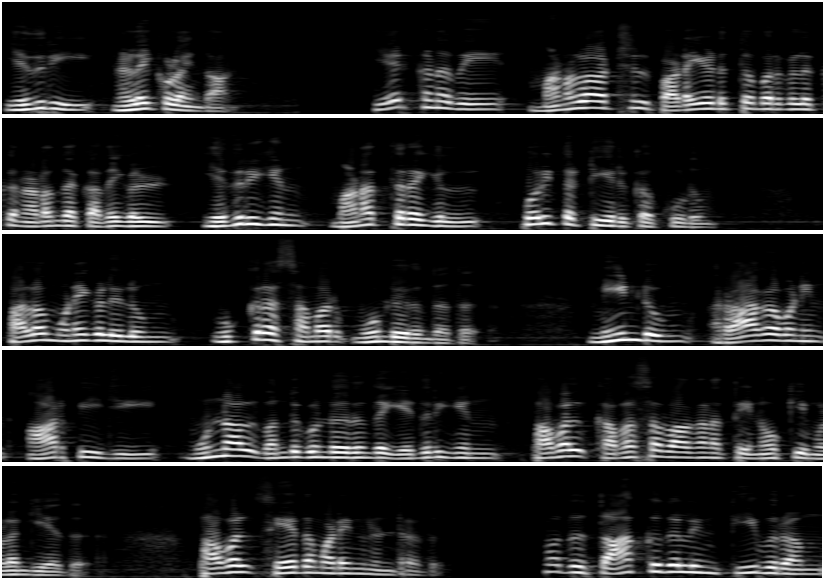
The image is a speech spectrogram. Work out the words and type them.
எதிரி நிலைக்குலைந்தான் ஏற்கனவே மணலாற்றில் படையெடுத்தவர்களுக்கு நடந்த கதைகள் எதிரியின் மனத்திரையில் பொறித்தட்டியிருக்கக்கூடும் பல முனைகளிலும் உக்ர சமர் மூண்டிருந்தது. மீண்டும் ராகவனின் ஆர்பிஜி முன்னால் வந்து கொண்டிருந்த எதிரியின் பவல் கவச வாகனத்தை நோக்கி முழங்கியது. பவல் சேதமடைந்து நின்றது. நமது தாக்குதலின் தீவிரம்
